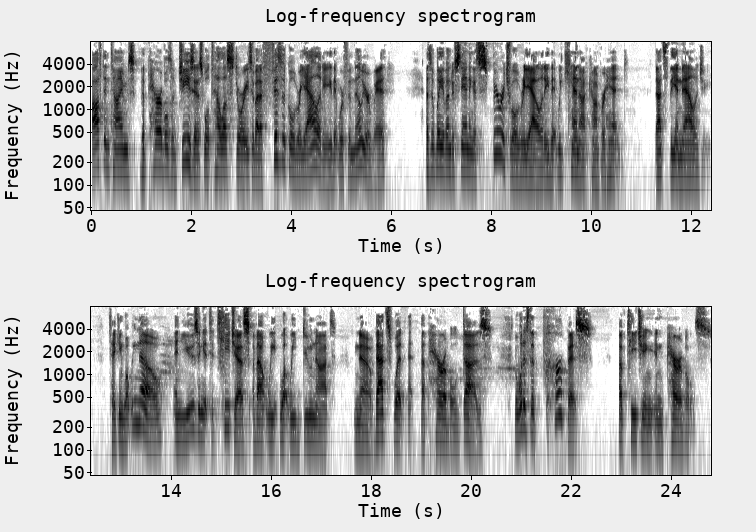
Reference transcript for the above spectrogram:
Oftentimes, the parables of Jesus will tell us stories about a physical reality that we're familiar with as a way of understanding a spiritual reality that we cannot comprehend. That's the analogy taking what we know and using it to teach us about we, what we do not know. That's what a parable does. But what is the purpose of teaching in parables?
